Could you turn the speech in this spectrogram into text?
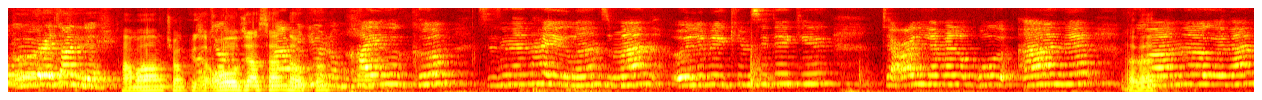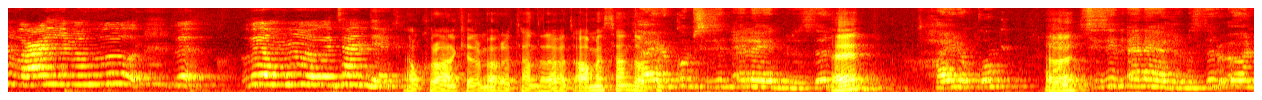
onu öğretendir. Tamam çok güzel. Oğulcan sen de oku. Hayrukum sizin en hayırlınız men öyle bir kimsedir ki teallemel Kur'ane Evet. Kur'an'ı öğrenen ve allemehu ve, ve onu öğretendir. Ya, Kur'an-ı Kerim'i öğretendir. Evet. Ahmet sen de oku. Hayrukum sizin en hayırlınızdır. En? Hayrukum Evet. sizin en hayırlınızdır. Öl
